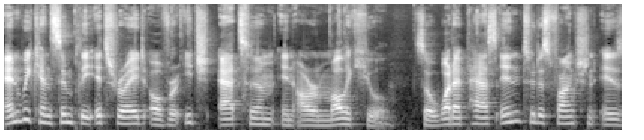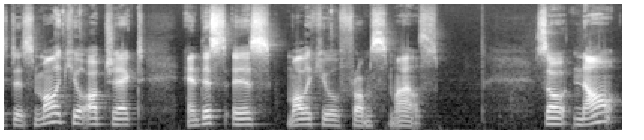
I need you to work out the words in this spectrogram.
and we can simply iterate over each atom in our molecule. So what I pass into this function is this molecule object, and this is molecule from smiles. So now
